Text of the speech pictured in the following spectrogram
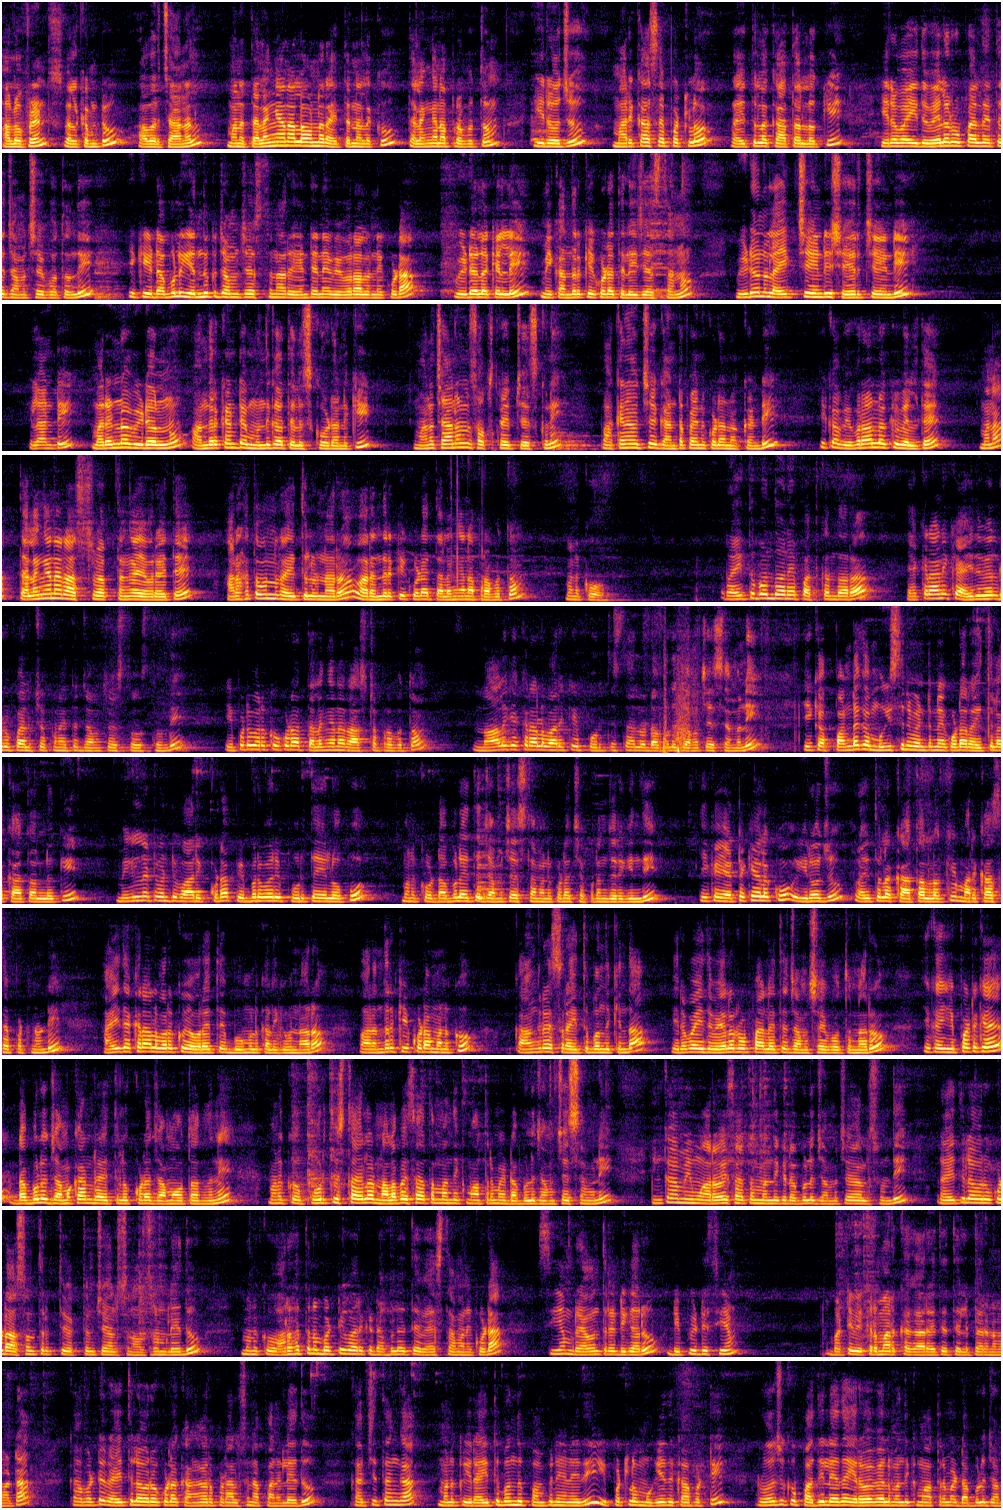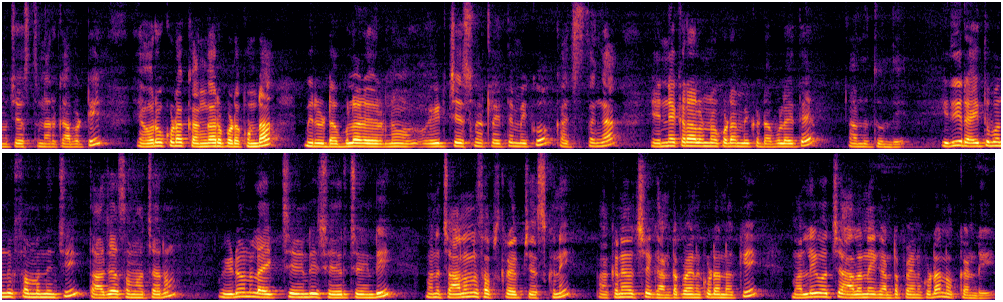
Hello friends welcome to our channel మన తెలంగాణలో ఉన్న రైతన్నలకు తెలంగాణ ప్రభుత్వం ఈరోజు మరి కాసేపట్లో రైతుల ఖాతాల్లోకి ఇరవై ఐదు వేల రూపాయలనైతే జమ చేయబోతుంది. ఇక ఈ డబ్బులు ఎందుకు జమ చేస్తున్నారు ఏంటనే వివరాలన్నీ కూడా వీడియోలోకి వెళ్ళి మీకు అందరికీ కూడా తెలియజేస్తాను. వీడియోను లైక్ చేయండి షేర్ చేయండి. ఇలాంటి మరెన్నో వీడియోలను అందరికంటే ముందుగా తెలుసుకోవడానికి మన ఛానల్ను సబ్స్క్రైబ్ చేసుకుని పక్కనే వచ్చే గంట పైన కూడా నొక్కండి. ఇక వివరాల్లోకి వెళ్తే మన తెలంగాణ రాష్ట్ర వ్యాప్తంగా ఎవరైతే అర్హత ఉన్న రైతులు ఉన్నారో వారందరికీ కూడా తెలంగాణ ప్రభుత్వం మనకు రైతు బంధు అనే పథకం ద్వారా ఎకరానికి ఐదు వేల రూపాయల చొప్పున అయితే జమ చేస్తూ వస్తుంది. ఇప్పటి వరకు కూడా తెలంగాణ రాష్ట్ర ప్రభుత్వం నాలుగు ఎకరాల వారికి పూర్తి స్థాయిలో డబ్బులు జమ చేశామని ఇక పండగ ముగిసిన వెంటనే కూడా రైతుల ఖాతాల్లోకి మిగిలినటువంటి వారికి కూడా ఫిబ్రవరి పూర్తయ్యేలోపు మనకు డబ్బులు అయితే జమ చేస్తామని కూడా చెప్పడం జరిగింది. ఇక ఎట్టకేలకు ఈరోజు రైతుల ఖాతాల్లోకి మరి కాసేపటి నుండి ఐదు ఎకరాల వరకు ఎవరైతే భూములు కలిగి ఉన్నారో వారందరికీ కూడా మనకు కాంగ్రెస్ రైతు బంధు కింద ఇరవై ఐదు వేల రూపాయలు అయితే జమ చేయబోతున్నారు. ఇక ఇప్పటికే డబ్బులు జమ కాని రైతులకు కూడా జమ అవుతుందని మనకు పూర్తి స్థాయిలో నలభై శాతం మందికి మాత్రమే డబ్బులు జమ చేసామని ఇంకా మేము అరవై శాతం మందికి డబ్బులు జమ చేయాల్సి ఉంది. రైతులు ఎవరు కూడా అసంతృప్తి వ్యక్తం చేయాల్సిన అవసరం లేదు. మనకు అర్హతను బట్టి వారికి డబ్బులు అయితే వేస్తామని కూడా సీఎం రేవంత్ రెడ్డి గారు డిప్యూటీ సీఎం బట్టి విక్రమార్క గారు అయితే తెలిపారనమాట కాబట్టి రైతులు ఎవరు కూడా కంగారు పడాల్సిన పని లేదు. ఖచ్చితంగా మనకు ఈ రైతు బంధు పంపిణీ అనేది ఇప్పట్లో ముగియదు కాబట్టి రోజుకు పది లేదా ఇరవై వేల మందికి మాత్రమే డబ్బులు జమ చేస్తున్నారు కాబట్టి ఎవరు కూడా కంగారు పడకుండా మీరు డబ్బులను వెయిట్ చేసినట్లయితే మీకు ఖచ్చితంగా ఎన్ని ఎకరాలు ఉన్నా కూడా మీకు డబ్బులు అయితే అందుతుంది. ఇది రైతు బంధుకు సంబంధించి తాజా సమాచారం. వీడియోను లైక్ చేయండి షేర్ చేయండి. మన ఛానల్ను సబ్స్క్రైబ్ చేసుకుని పక్కనే వచ్చే గంట పైన కూడా నొక్కి మళ్ళీ వచ్చే ఆలనే గంట పైన కూడా నొక్కండి.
